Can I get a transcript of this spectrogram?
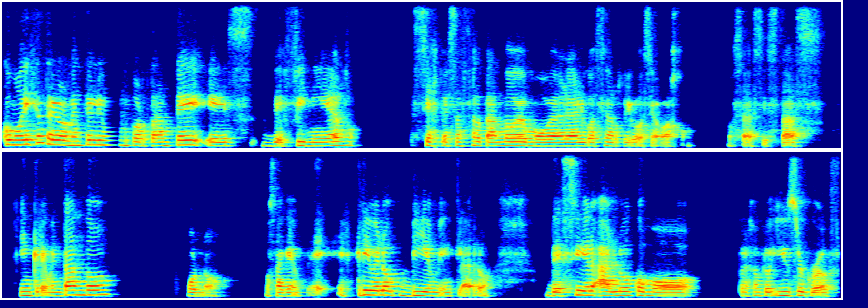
como dije anteriormente, lo importante es definir si es que estás tratando de mover algo hacia arriba o hacia abajo. O sea, si estás incrementando o no. O sea, que eh, escríbelo bien, bien claro. Decir algo como, por ejemplo, user growth.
